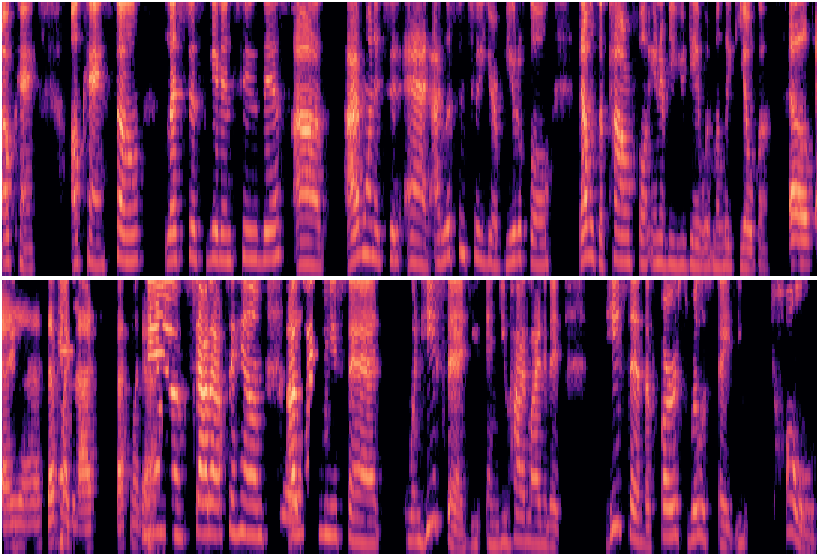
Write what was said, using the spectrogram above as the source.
Okay. Okay. So let's just get into this. Uh, I wanted to add, I listened to your beautiful, that was a powerful interview you did with Malik Yoba. Oh, okay, yeah, that's my guy. That's my guy. Yeah, shout out to him. I like when you said, when he said, you, and you highlighted it, he said the first real estate you hold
